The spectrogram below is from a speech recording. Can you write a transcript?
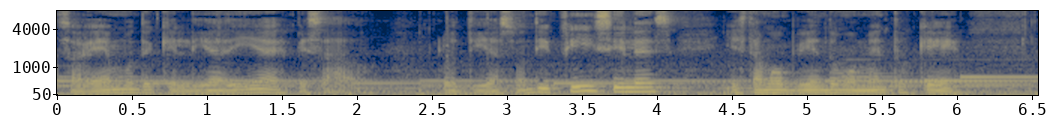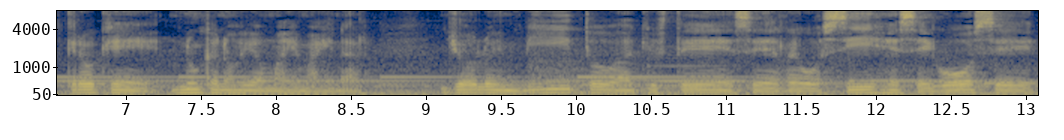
sabemos de que el día a día es pesado. Los días son difíciles y estamos viviendo momentos que creo que nunca nos íbamos a imaginar. Yo lo invito a que usted se regocije, se goce,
